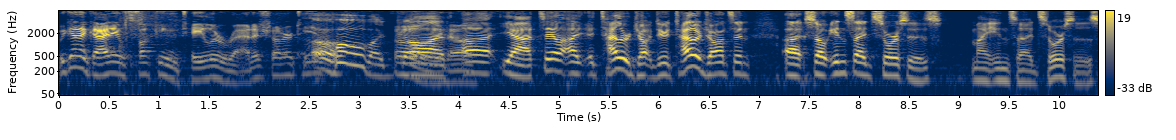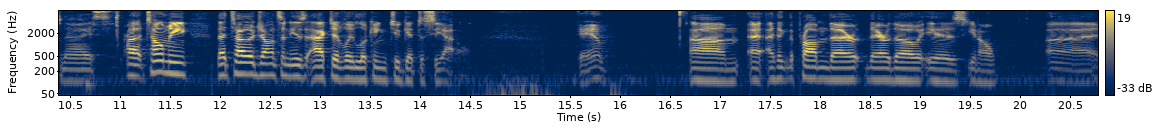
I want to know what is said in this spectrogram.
We got a guy named fucking Taylor Raddysh on our team. Oh my god! Uh, yeah, Taylor, I, Tyler, dude, Tyler Johnson. Uh, so inside sources my inside sources. Nice. Uh, tell me that Tyler Johnson is actively looking to get to Seattle. Damn. Um, I think the problem there, there though, is you know, uh,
